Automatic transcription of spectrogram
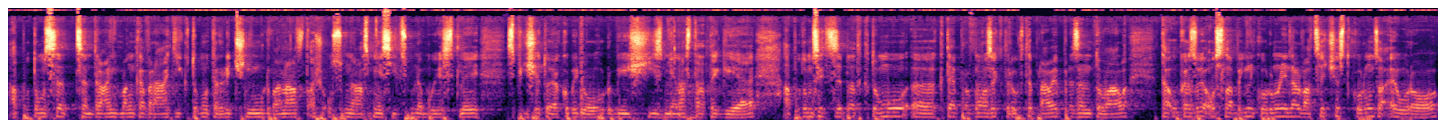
a potom se centrální banka vrátí k tomu tradičnímu 12 až 18 měsíců, nebo jestli spíše to jakoby dlouhodobější změna strategie. A potom se chci zeptat k tomu, eh, k té prognoze, kterou jste právě prezentoval, ta ukazuje oslabení koruny na 26 korun za euro.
